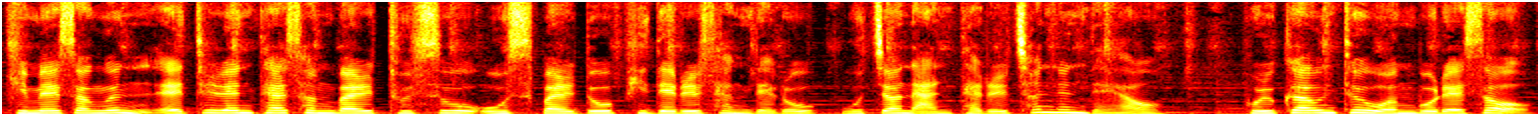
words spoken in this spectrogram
김혜성은 애틀랜타 선발 투수 오스발도 비데를 상대로 오전 안타를 쳤는데요. 볼카운트 원볼에서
